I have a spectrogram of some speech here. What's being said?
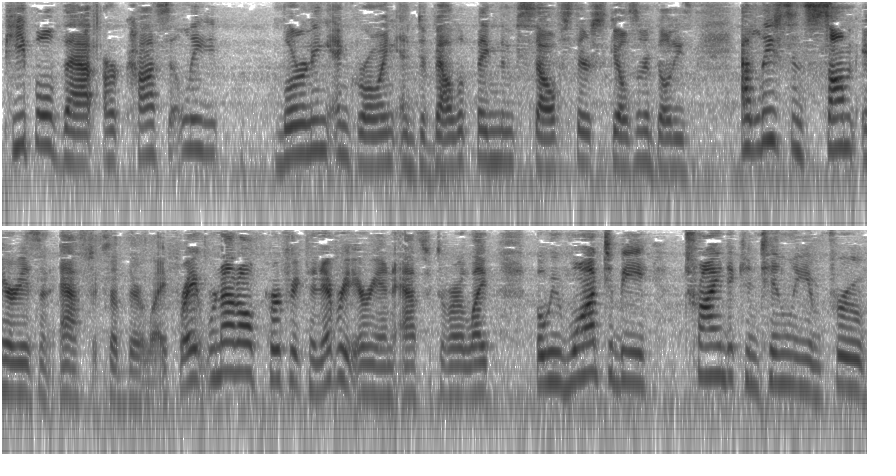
people that are constantly learning and growing and developing themselves, their skills and abilities, at least in some areas and aspects of their life, right? We're not all perfect in every area and aspect of our life, but we want to be trying to continually improve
